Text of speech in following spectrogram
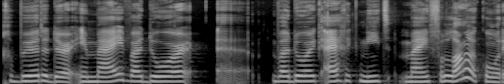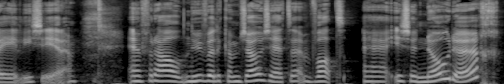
gebeurde er in mij waardoor, uh, waardoor ik eigenlijk niet mijn verlangen kon realiseren. En vooral nu wil ik hem zo zetten, wat uh, is er nodig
